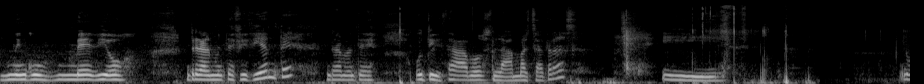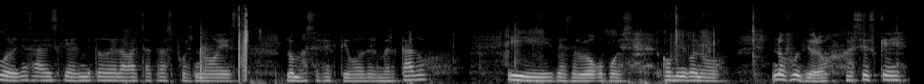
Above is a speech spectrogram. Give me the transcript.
ningún medio realmente eficiente, realmente utilizábamos la marcha atrás y, bueno, ya sabéis que el método de la marcha atrás pues no es lo más efectivo del mercado y desde luego pues conmigo no, no funcionó, así es que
